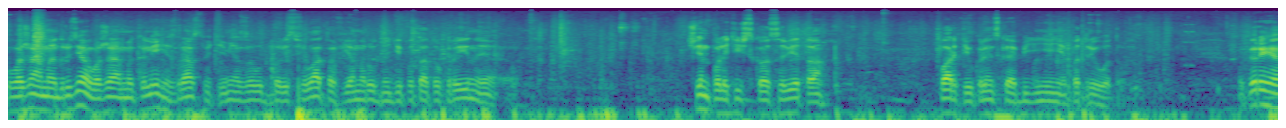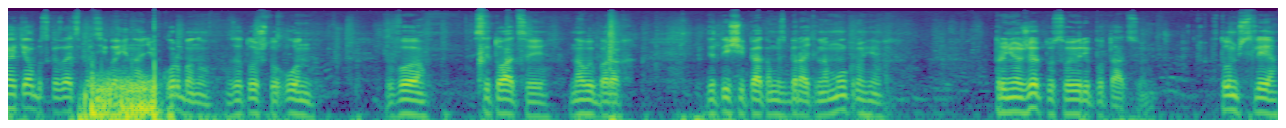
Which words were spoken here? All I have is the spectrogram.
Уважаемые друзья, уважаемые коллеги, здравствуйте. Меня зовут Борис Филатов, я народный депутат Украины, член политического совета партии Украинское объединение патриотов. Во-первых, я хотел бы сказать спасибо Геннадию Корбану за то, что он в ситуации на выборах в 2005 избирательном округе принес жертву свою репутацию. В том числе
